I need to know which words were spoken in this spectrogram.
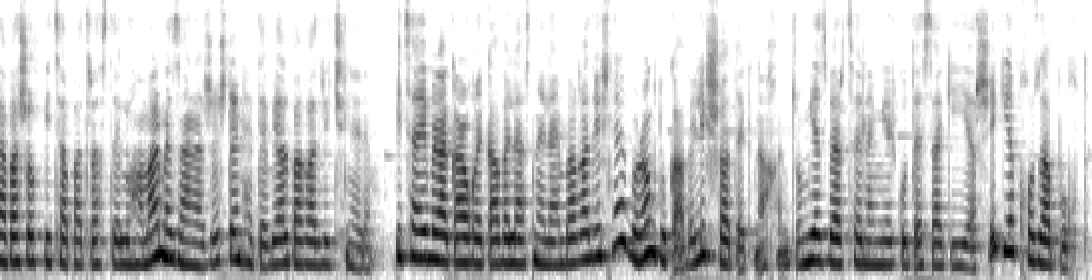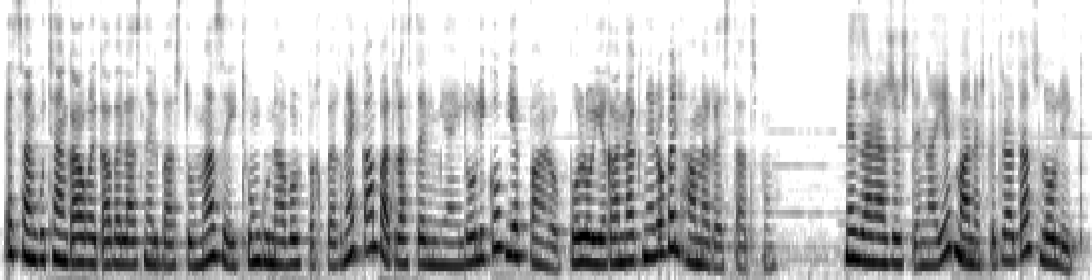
Լավաշով պիցցա պատրաստելու համար մեզ անհրաժեշտ են հետեւյալ բաղադրիչները։ Պիցցայի վրա կարող եք ավելացնել այն բաղադրիչները, որոնք դուք ավելի շատ եք նախընտրում։ Ես վերցրել եմ երկու տեսակի երշիկ եւ խոզապուխտ։ Այս ցանկության կարող եք ավելացնել բաստուրմա, զեյթուն, գունավոր պղպեղներ կամ պատրաստել միայն լոլիկով եւ պանրով։ Բոլոր եղանակներով էլ համեղ է ստացվում։ Մեզ անհրաժեշտ է նաեւ մանր կտրատած լոլիկ։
